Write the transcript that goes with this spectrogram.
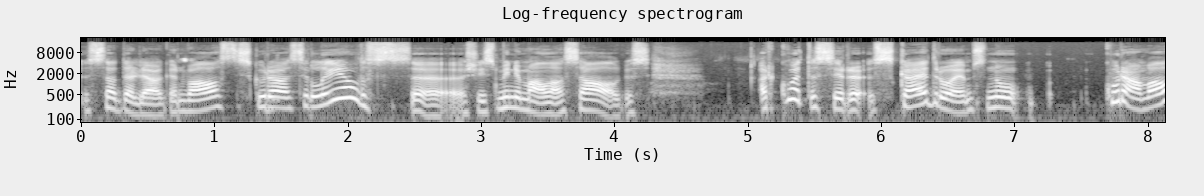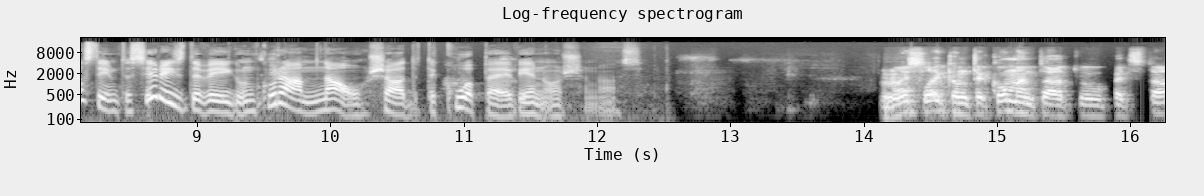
sadaļā, gan valstis, kurās ir lielas šīs minimālās algas. Ar ko tas ir skaidrojams? Nu, kurām valstīm tas ir izdevīgi un kurām nav šāda kopēja vienošanās? Nu, es laikam te komentētu pēc tā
